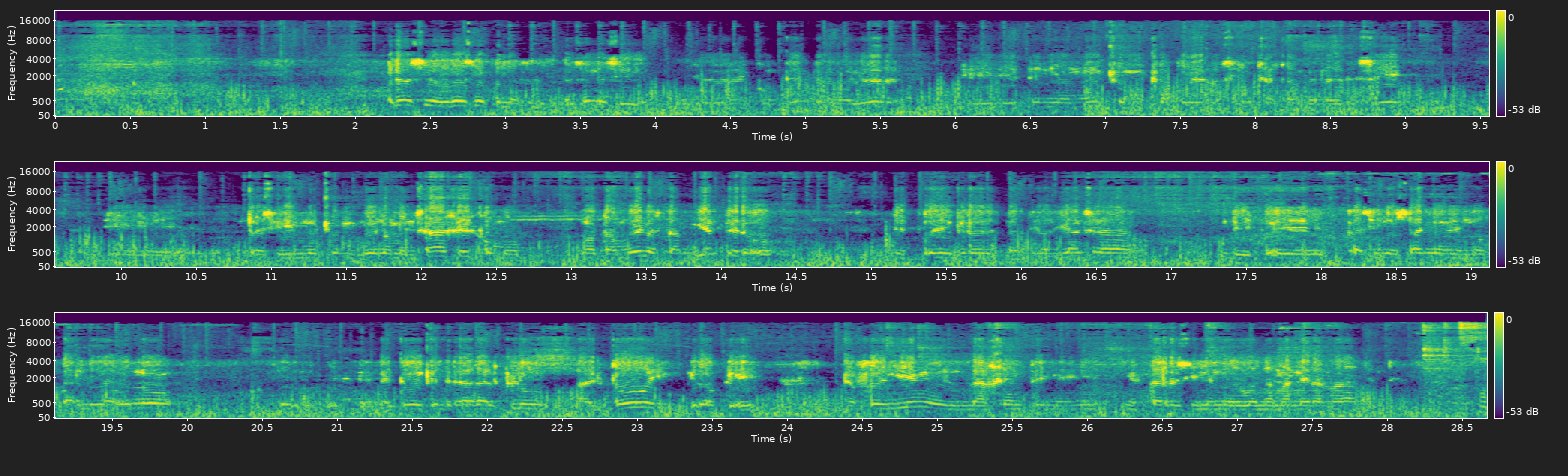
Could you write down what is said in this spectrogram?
Gracias, gracias por las felicitaciones, sí. Yo contento de volver. Eh, he tenido mucho, mucho apoyo de los hinchas cuando regresé. Eh, recibí muchos buenos mensajes, como no tan buenos también, pero después de creo del partido de Alianza después de casi dos años de no jugar Liga 1, me tuve que entregar al club al todo y creo que me fue bien y la gente me, está recibiendo de buena manera nuevamente.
